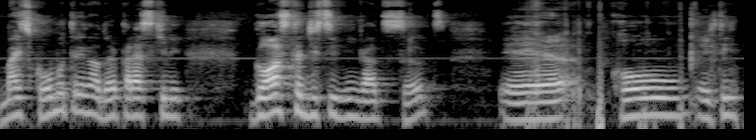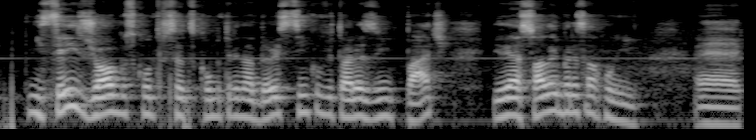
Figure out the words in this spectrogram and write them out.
Mas como treinador, parece que ele gosta de se vingar do Santos. É, com, ele tem em seis jogos contra o Santos como treinador, cinco vitórias e um empate, e é só lembrança ruim. É,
